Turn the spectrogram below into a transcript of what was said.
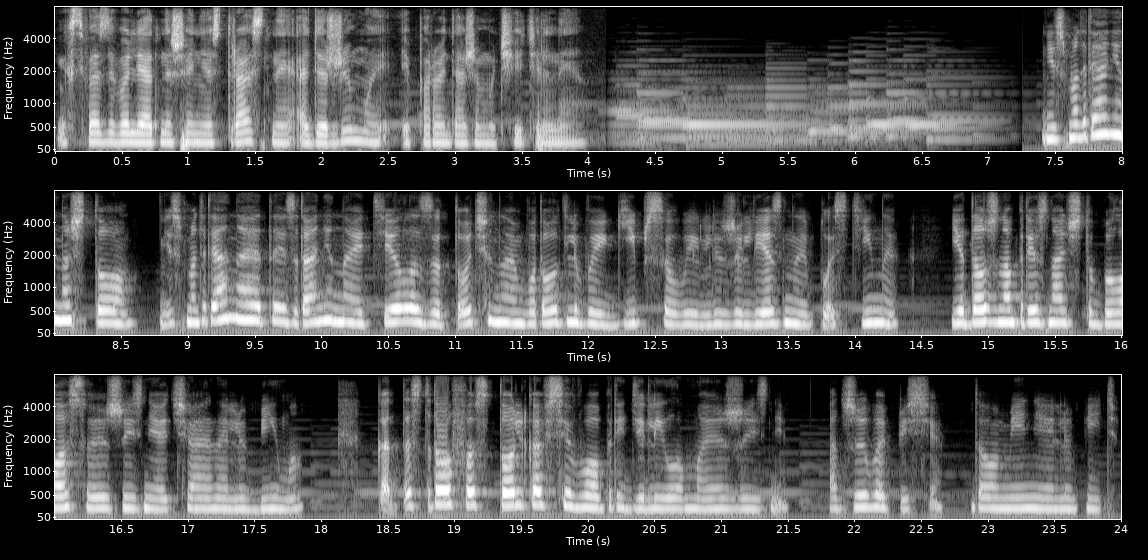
Их связывали отношения страстные, одержимые и порой даже мучительные. Несмотря ни на что, несмотря на это израненное тело, заточенное в уродливые гипсовые или железные пластины, я должна признать, что была в своей жизни отчаянно любима. Катастрофа столько всего определила в моей жизни, от живописи до умения любить.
